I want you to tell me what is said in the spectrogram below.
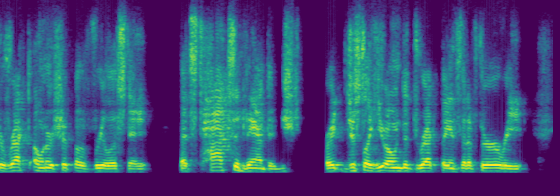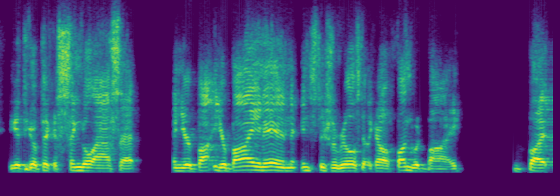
direct ownership of real estate. That's tax advantaged, right? Just like you owned it directly instead of through a REIT. You get to go pick a single asset and you're, bu- you're buying in institutional real estate like how a fund would buy, but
